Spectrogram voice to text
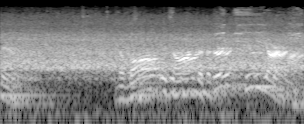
two. The ball is on the 32-yard line.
